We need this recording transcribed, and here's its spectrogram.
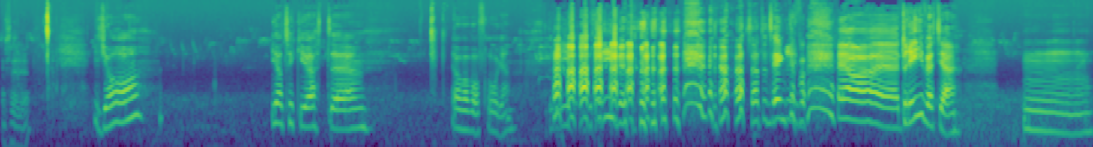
Vad säger du? Ja, jag tycker ju att... Eh, ja, vad var frågan? Drivet. jag satt och tänkte på... Ja, eh, drivet ja. Mm.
